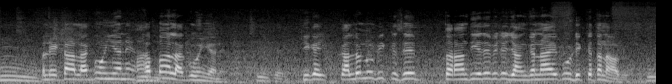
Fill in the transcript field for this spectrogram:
ਹੂੰ। ਪਲੇਟਾਂ ਅਲੱਗ ਹੋਈਆਂ ਨੇ ਹੱਬਾਂ ਅਲੱਗ ਹੋਈਆਂ ਨੇ। ਠੀਕ ਹੈ। ਠੀਕ ਹੈ ਜੀ? ਕੱਲ ਨੂੰ ਵੀ ਕਿਸੇ ਤਰ੍ਹਾਂ ਦੀ ਇਹਦੇ ਵਿੱਚ ਜੰਗ ਨਾ ਆਏ ਕੋਈ ਦਿੱਕਤ ਨਾ ਆਵੇ। ਹੂੰ।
